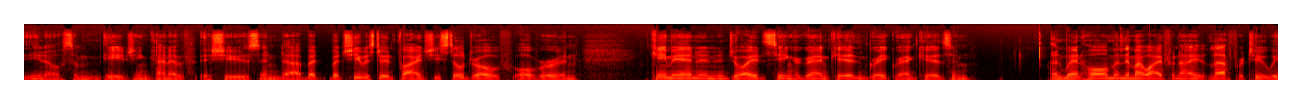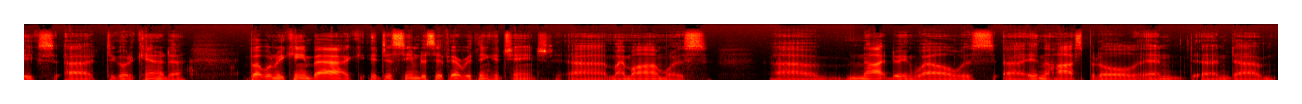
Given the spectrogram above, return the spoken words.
you know some aging kind of issues, and but but she was doing fine. She still drove over and came in and enjoyed seeing her grandkids and great grandkids, and and went home. And then my wife and I left for two weeks uh, to go to Canada. But when we came back, it just seemed as if everything had changed. Uh, my mom was uh, not doing well, was uh, in the hospital, and and um,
